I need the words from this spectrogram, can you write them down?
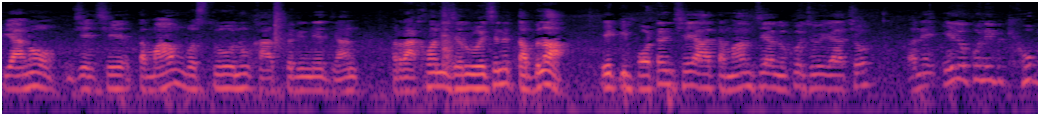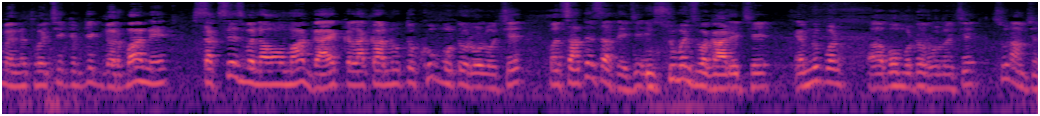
પિયાનો જે છે, તમામ વસ્તુઓનું ખાસ કરીને ધ્યાન રાખવાની જરૂર હોય છે અને તબલા એક ઇમ્પોર્ટન્ટ છે. આ તમામ જે આ લોકો જોઈ રહ્યા છો અને એ લોકોની બી ખૂબ મહેનત હોય છે કેમ કે ગરબાને સક્સેસ બનાવવામાં ગાયક કલાકારનો તો ખૂબ મોટો રોલ હોય છે, પણ સાથે સાથે જે ઇન્સ્ટ્રુમેન્ટ્સ વગાડે છે એમનું પણ બહુ મોટો રોલ હોય છે. શું નામ છે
